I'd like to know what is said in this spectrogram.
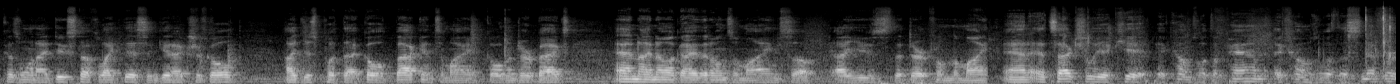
because when I do stuff like this and get extra gold, I just put that gold back into my golden dirt bags. And I know a guy that owns a mine, so I use the dirt from the mine. And it's actually a kit. It comes with a pan, it comes with a sniffer,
